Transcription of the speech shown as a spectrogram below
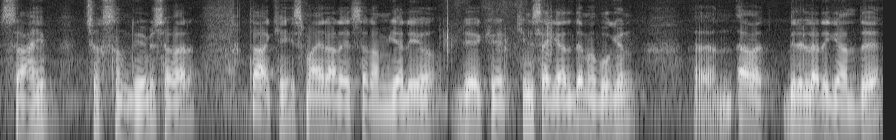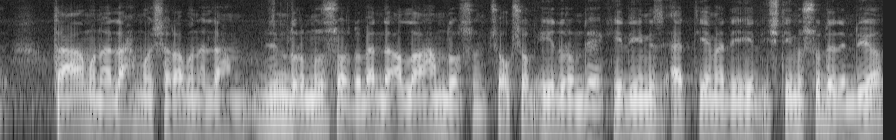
sahip çıksın diyor bir sefer. Ta ki İsmail Aleyhisselam geliyor diyor ki kimse geldi mi bugün Evet, birileri geldi. Taamuna lahmu şarabun lahm. Bizim durumumuzu sordu. Ben de Allah'a hamdolsun. Çok çok iyi durumdayız. Yediğimiz et, yemediği, içtiğimiz su dedim diyor.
